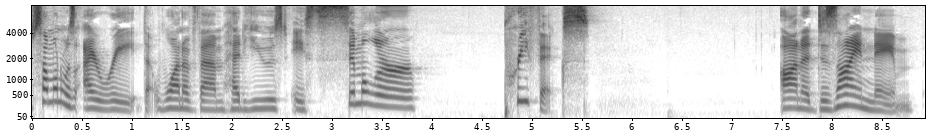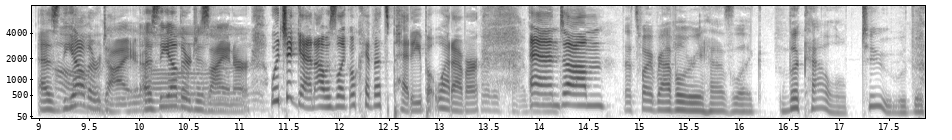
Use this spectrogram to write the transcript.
someone was irate that one of them had used a similar prefix on a design name as the other dyer as the other designer which again i was like okay that's petty but whatever. And um That's why Ravelry has like the cowl two, the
